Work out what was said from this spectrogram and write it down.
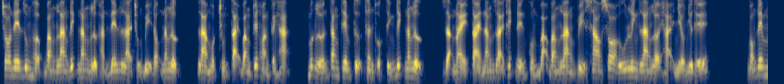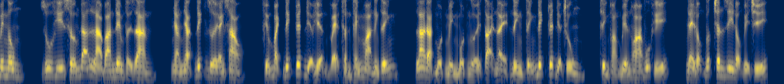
cho nên dung hợp băng lang đích năng lực hẳn nên là chủng bị động năng lực, là một chủng tại băng tuyết hoàn cảnh hạ, mức lớn tăng thêm tự thân thuộc tính đích năng lực, dạng này tài năng giải thích đến cuồng bạo băng lang vì sao so hữu linh lang lợi hại nhiều như thế. Bóng đêm minh ngông du hí sớm đã là ban đêm thời gian, nhàn nhạt đích dưới ánh sao, phiếm bạch đích tuyết địa hiện vẻ thần thánh mà ninh tĩnh la đạt một mình một người tại này linh tĩnh đích tuyết địa trung, thỉnh thoảng biến hóa vũ khí, nhảy động bước chân di động vị trí,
